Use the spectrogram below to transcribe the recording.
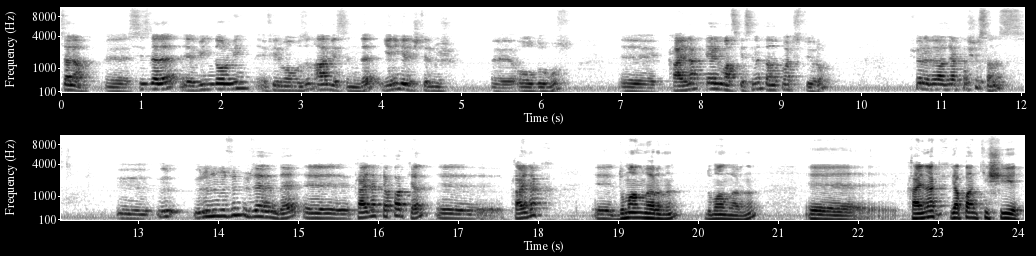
Selam. Ee, Sizlere e, Windorwin firmamızın Arges'inde yeni geliştirmiş e, olduğumuz e, kaynak el maskesini tanıtmak istiyorum. Şöyle biraz yaklaşırsanız e, ürünümüzün üzerinde e, kaynak yaparken e, kaynak e, dumanlarının dumanlarının e, kaynak yapan kişiyi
